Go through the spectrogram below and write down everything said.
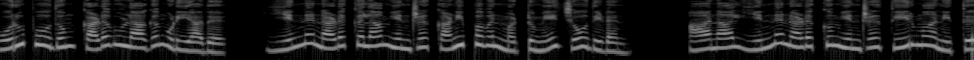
ஒருபோதும் கடவுளாக முடியாது. என்ன நடக்கலாம் என்று கணிப்பவன் மட்டுமே ஜோதிடன். ஆனால் என்ன நடக்கும் என்று தீர்மானித்து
